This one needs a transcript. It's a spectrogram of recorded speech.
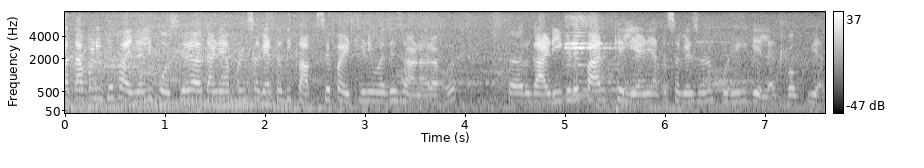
आता आपण इथे फायनली पोहोचलेलो आहोत आणि आपण सगळ्यात आधी कापसे पैठणीमध्ये जाणार आहोत. तर गाडी इकडे पार्क केली आणि आता सगळेजण पुढे गेल्यात. बघूयात.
